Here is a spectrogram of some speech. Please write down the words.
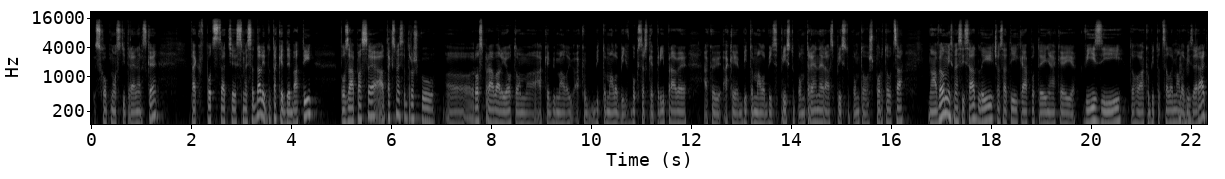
schopnosti trénerské. Tak v podstate sme sa dali do také debaty, po zápase a tak sme sa trošku uh, rozprávali o tom, aké by, malo, aké by to malo byť v boxerskej príprave, aké, aké by to malo byť s prístupom trénera, s prístupom toho športovca. No a veľmi sme si sadli, čo sa týka po tej nejakej vízii toho, ako by to celé malo mm-hmm. vyzerať.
